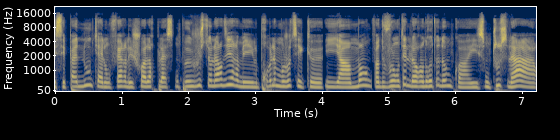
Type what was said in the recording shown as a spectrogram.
c'est pas nous qui allons faire les choix à leur place. On peut juste leur dire, mais le problème aujourd'hui, c'est qu'il y a un manque, enfin, de volonté de leur rendre autonomes quoi. Ils sont tous là à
